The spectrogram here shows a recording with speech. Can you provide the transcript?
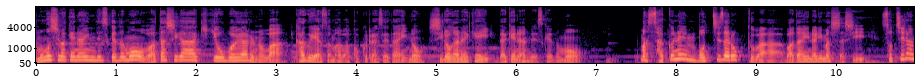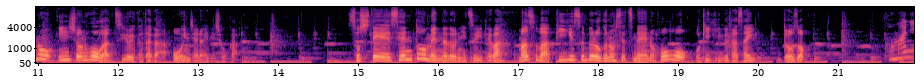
申し訳ないんですけども私が聞き覚えあるのは「かぐや様は告らせたい」の白金ケイだけなんですけどもまあ、昨年ボッチ・ザ・ロックは話題になりましたしそちらの印象の方が強い方が多いんじゃないでしょうか。そして戦闘面などについてはまずは PS ブログの説明の方をお聞きください。どうぞ。コマニ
